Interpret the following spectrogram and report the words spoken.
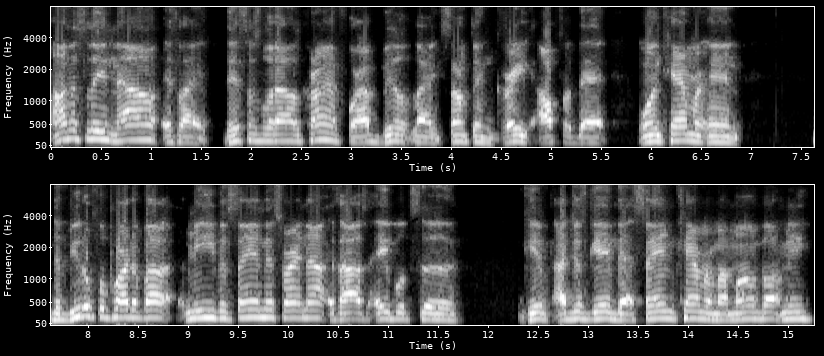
honestly, now it's like this is what I was crying for. I built like something great off of that one camera, and the beautiful part about me even saying this right now is I was able to give. I just gave that same camera my mom bought me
